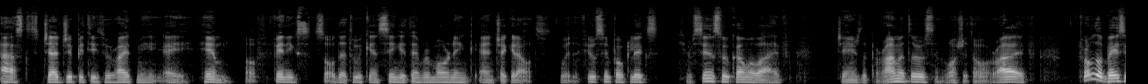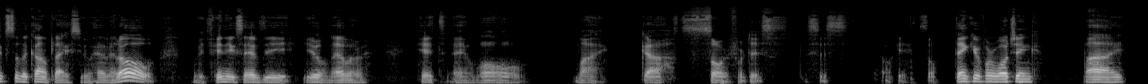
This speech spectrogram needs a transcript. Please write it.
asked ChatGPT to write me a hymn of Phoenix so that we can sing it every morning and check it out. With a few simple clicks, your sins will come alive. Change the parameters and watch it all arrive. From the basics to the complex, you have it all. With Phoenix FD, you'll never hit a wall. My god, sorry for this. This is okay. So thank you for watching. Bye.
